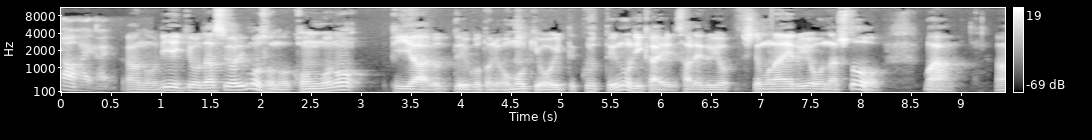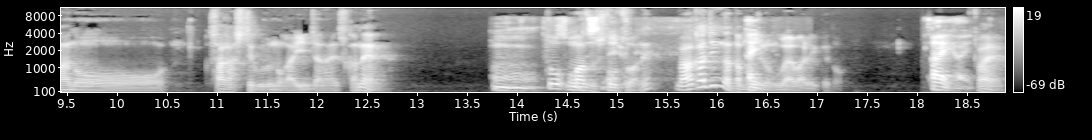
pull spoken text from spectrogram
あ、はいはい。あの、利益を出すよりも、その今後の PR っていうことに重きを置いていくっていうのを理解されるよ、してもらえるような人を、まあ、あのー探してくるのがいいんじゃないですかね。うんうん。と、そうまず一つはね。まあ赤字になったらもちろん具合悪いけど。はいはい。はい。だか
